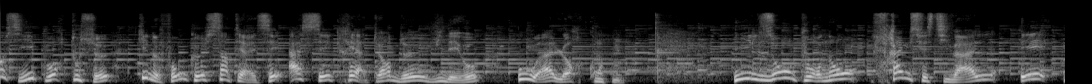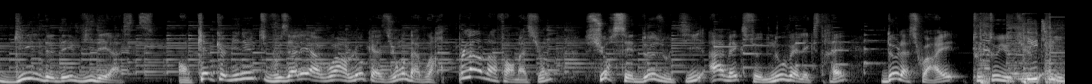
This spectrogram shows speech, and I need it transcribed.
aussi pour tous ceux qui ne font que s'intéresser à ces créateurs de vidéos ou à leur contenu. Ils ont pour nom Frames Festival et Guilde des vidéastes. En quelques minutes, vous allez avoir l'occasion d'avoir plein d'informations sur ces deux outils avec ce nouvel extrait de la soirée Toutou YouTube.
